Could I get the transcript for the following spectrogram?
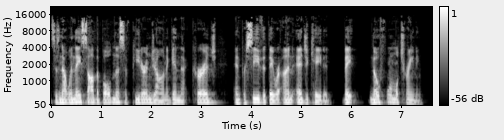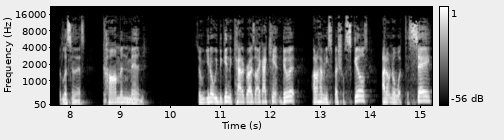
says now when they saw the boldness of Peter and John, again that courage and perceived that they were uneducated. They no formal training. But listen to this, common men. So you know we begin to categorize like I can't do it. I don't have any special skills. I don't know what to say.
